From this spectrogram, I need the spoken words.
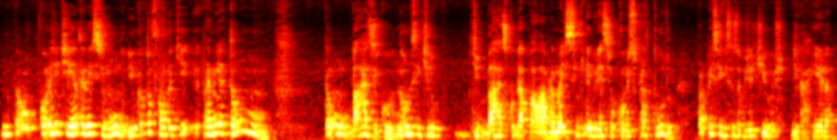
Então, quando a gente entra nesse mundo, e o que eu estou falando aqui, para mim é tão, tão básico, não no sentido de básico da palavra, mas sim que deveria ser o começo para tudo, para perseguir seus objetivos de carreira,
